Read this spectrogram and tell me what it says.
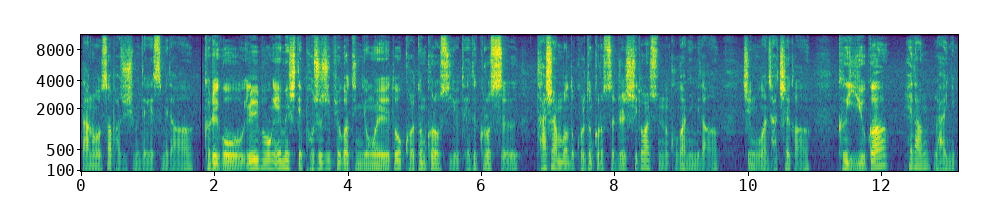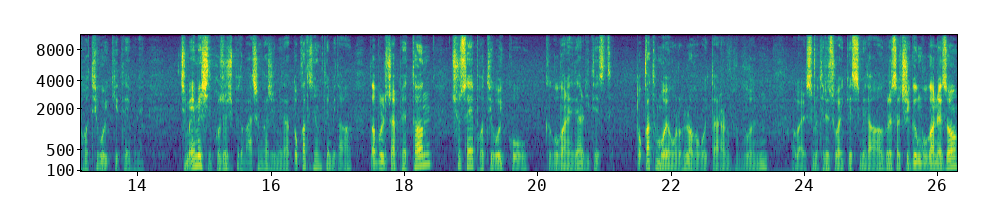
나누어서 봐주시면 되겠습니다. 그리고 일봉 MACD 보조지표 같은 경우에도 골든크로스 이후 데드크로스 다시 한 번 더 골든크로스를 시도할 수 있는 구간입니다. 지금 구간 자체가 그 이유가 해당 라인이 버티고 있기 때문에 지금 MACD 보조지표도 마찬가지입니다. 똑같은 형태입니다. W자 패턴 추세에 버티고 있고 그 구간에 대한 리테스트 똑같은 모형으로 흘러가고 있다라는 부분 어, 말씀을 드릴 수가 있겠습니다. 그래서 지금 구간에서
